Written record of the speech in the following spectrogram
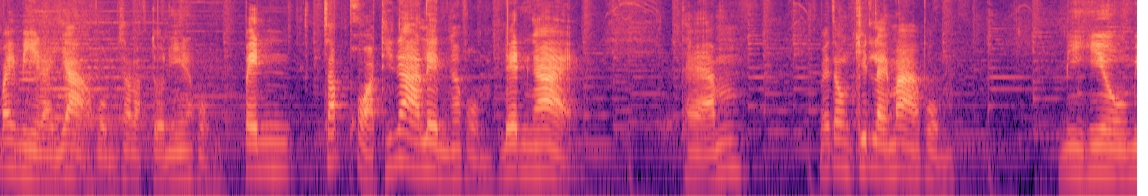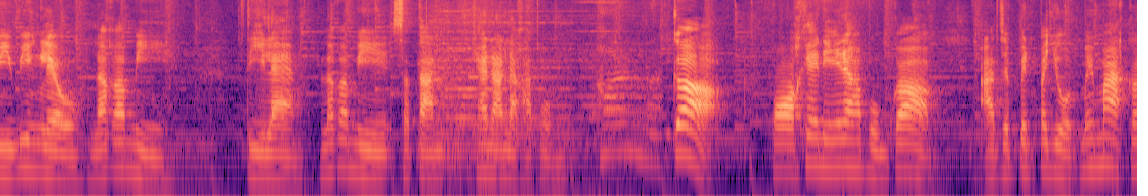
ไม่มีอะไรยากครับผมสำหรับตัวนี้นะครับผม เป็นซับพอร์ตที่น่าเล่นครับผม เล่นง่าย แถมไม่ต้องคิดอะไรมากครับผม มีฮิลมีวิ่งเร็วแล้วก็มี ตีแรง แล้วก็มีสตันแค่นั้นแหละครับผม ก็พอแค่นี้นะครับผมก็อาจจะเป็นประโยชน์ไม่มากก็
